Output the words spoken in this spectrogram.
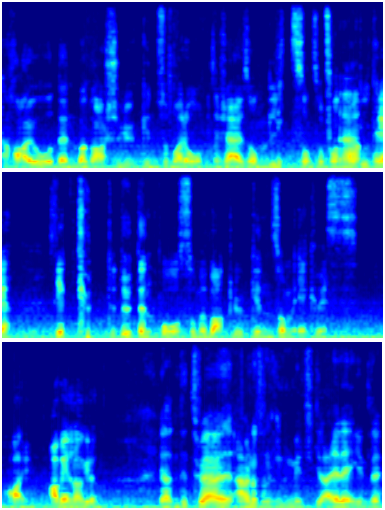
har jo den bagasjeluken som bare åpner seg sånn, litt sånn som på en Ja. Model 3. Så de har kuttet ut den awesome bakluken som EQS har, av en eller annen grunn. Ja, Det tror jeg er noen sånn image-greier, egentlig.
